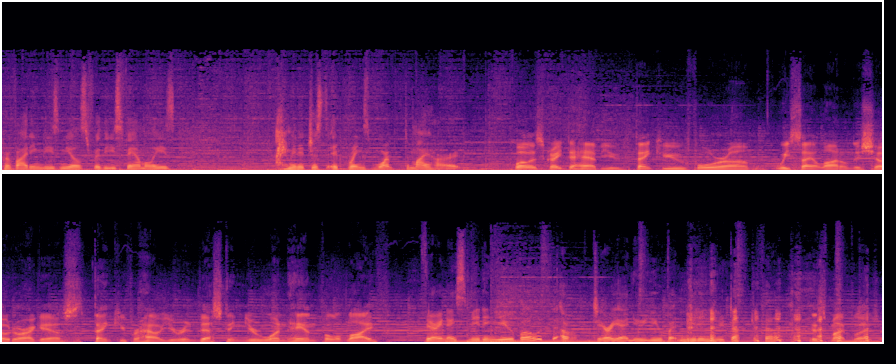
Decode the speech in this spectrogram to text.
providing these meals for these families, I mean, it just it brings warmth to my heart. Well, it's great to have you. Thank you for, um, we say a lot on this show to our guests. Thank you for how you're investing your one handful of life. Very nice meeting you both. Oh, Jerry, I knew you, but meeting you, Dr. Phil. It's my pleasure.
